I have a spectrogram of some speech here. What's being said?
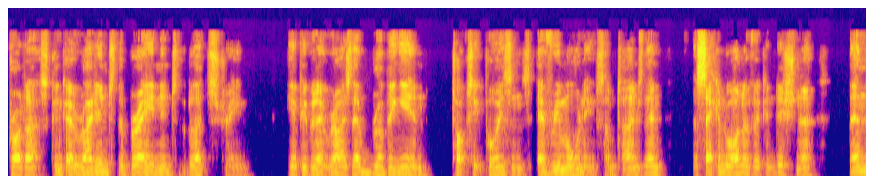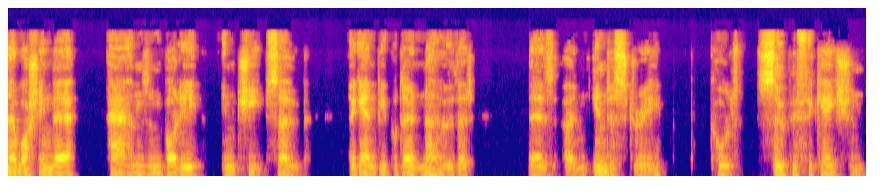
products can go right into the brain, into the bloodstream. You know, people don't realize they're rubbing in toxic poisons every morning sometimes, then a second one of a conditioner, then they're washing their hands and body in cheap soap. Again, people don't know that there's an industry called soapification.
